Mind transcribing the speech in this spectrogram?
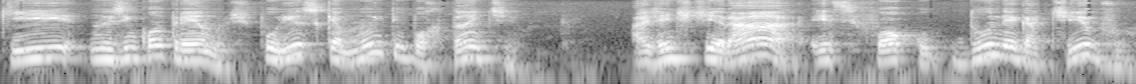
que nos encontremos. Por isso que é muito importante a gente tirar esse foco do negativo,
